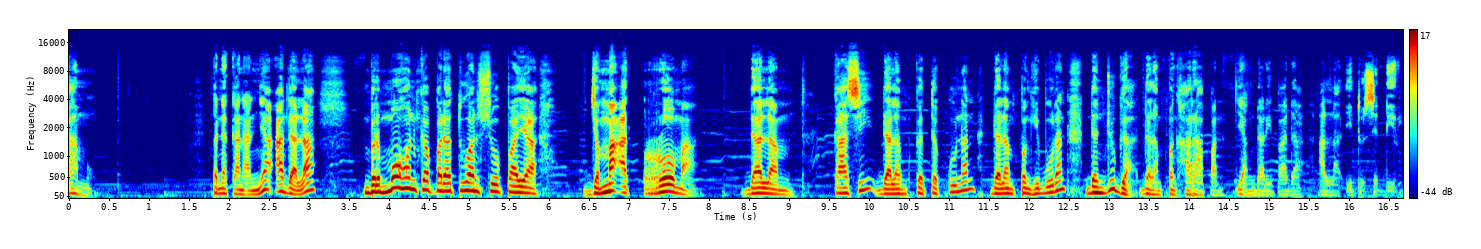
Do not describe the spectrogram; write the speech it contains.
kamu. Penekanannya adalah bermohon kepada Tuhan supaya jemaat Roma dalam kasih, dalam ketekunan, dalam penghiburan, dan juga dalam pengharapan yang daripada Allah itu sendiri.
